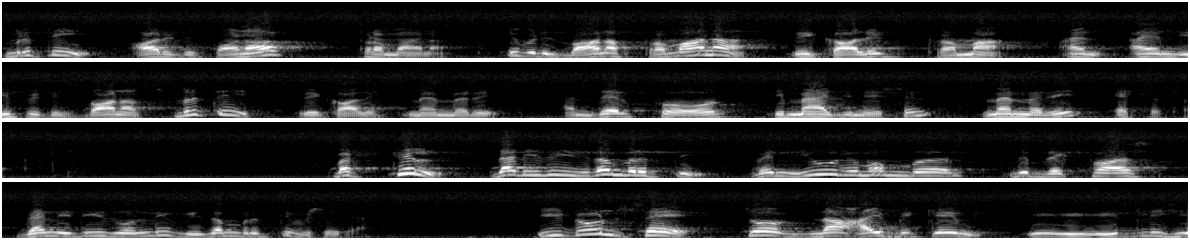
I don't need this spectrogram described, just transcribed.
Smriti or it is born of Pramana. If it is born of Pramana, we call it Prama. And, and if it is born of Smriti, we call it memory. And therefore, imagination, memory, etc. But still, that is the Idamvritti. When you remember the breakfast, then it is only Vidamvritti Vishaya. You don't say, so now I became Idlihi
